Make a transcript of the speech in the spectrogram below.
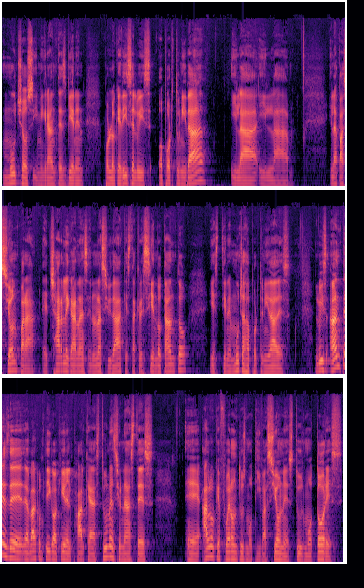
muchos inmigrantes vienen por lo que dice Luis, oportunidad y la, y la, y la pasión para echarle ganas en una ciudad que está creciendo tanto y tiene muchas oportunidades. Luis, antes de, hablar contigo aquí en el podcast, tú mencionaste eh, algo que fueron tus motivaciones, tus motores.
